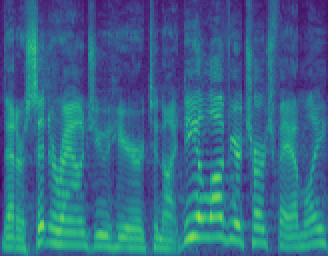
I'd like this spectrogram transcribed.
that are sitting around you here tonight? Do you love your church family?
